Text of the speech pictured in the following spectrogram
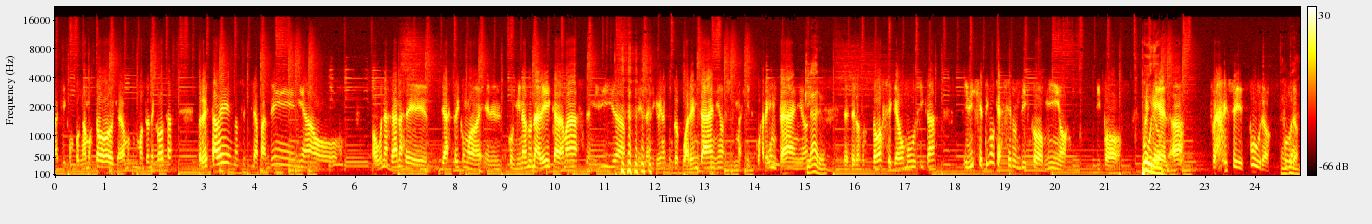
a que compongamos todo, que hagamos un montón de cosas. Pero esta vez, no sé si la pandemia o, o unas ganas de. Ya estoy como en el- culminando una década más de mi vida. El año que viene cumplo 40 años, imagínate, 40 años Claro. desde los 12 que hago música y dije tengo que hacer un disco mío tipo Puro. Miguel, ah. sí puro puro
